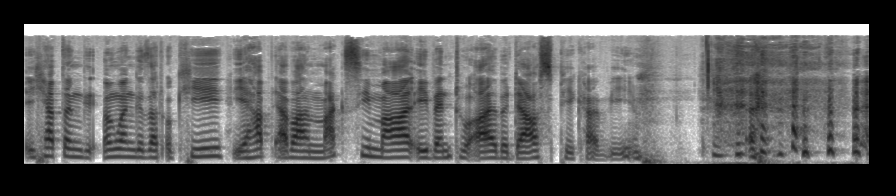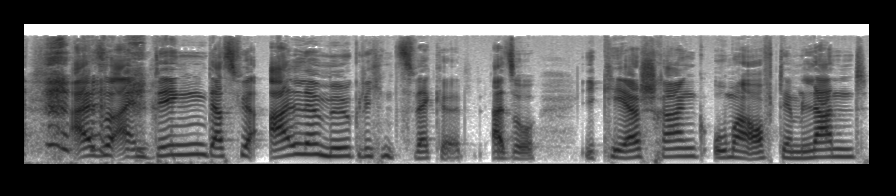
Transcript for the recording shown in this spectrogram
Ich habe dann irgendwann gesagt, okay, ihr habt aber maximal Eventualbedarfs-Pkw. also ein Ding, das für alle möglichen Zwecke, also Ikea-Schrank, Oma auf dem Land,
